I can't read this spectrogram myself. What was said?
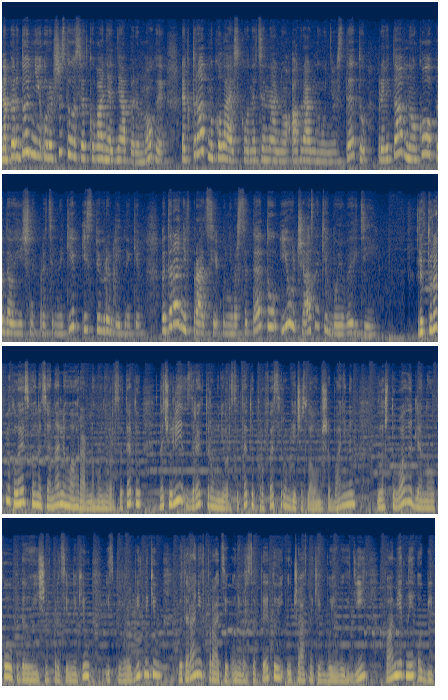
Напередодні урочистого святкування Дня перемоги ректорат Миколаївського національного аграрного університету привітав науково-педагогічних працівників і співробітників, ветеранів праці університету і учасників бойових дій. Ректорат Миколаївського національного аграрного університету на чолі з ректором університету професором В'ячеславом Шабаніним влаштували для науково-педагогічних працівників і співробітників, ветеранів праці університету й учасників бойових дій пам'ятний обід,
